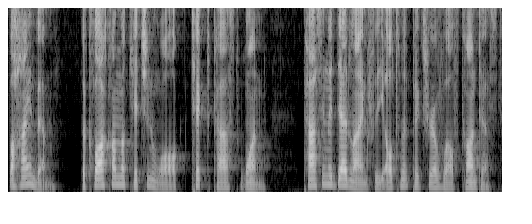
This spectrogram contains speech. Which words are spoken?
Behind them, the clock on the kitchen wall ticked past one, passing the deadline for the Ultimate Picture of Wealth contest.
